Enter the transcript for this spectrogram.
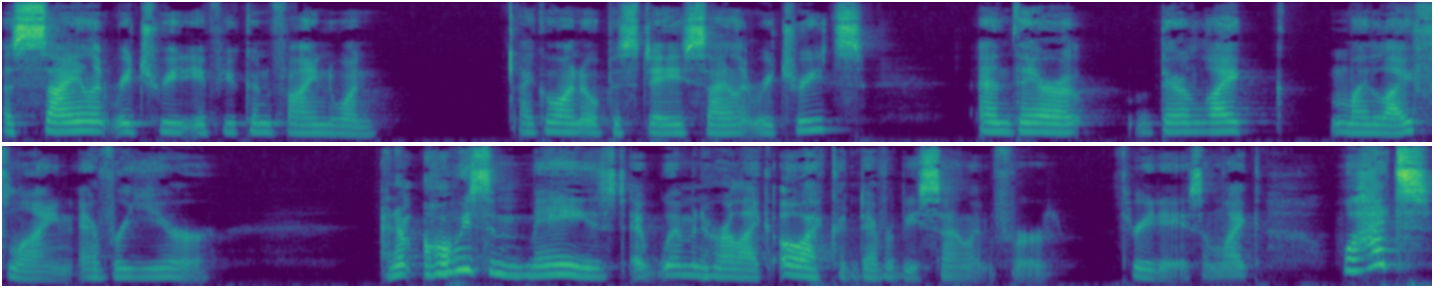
a silent retreat if you can find one. I go on Opus Dei silent retreats, and they're they're like my lifeline every year. And I'm always amazed at women who are like, "Oh, I could never be silent for three days." I'm like, "What?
